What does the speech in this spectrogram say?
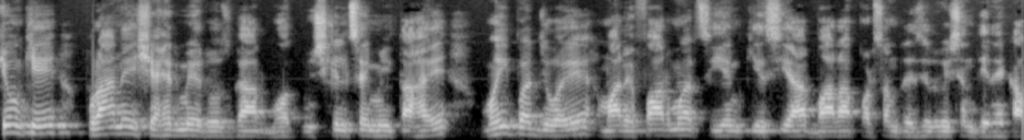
क्योंकि पुराने शहर में रोज़गार बहुत मुश्किल से मिलता है, वहीं पर जो है, हमारे former CM KCR 12 percent reservation देने का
